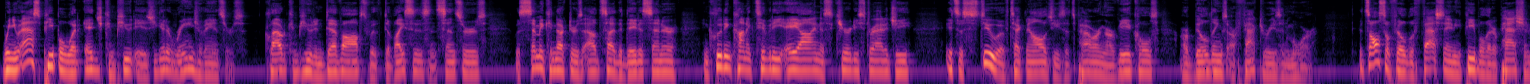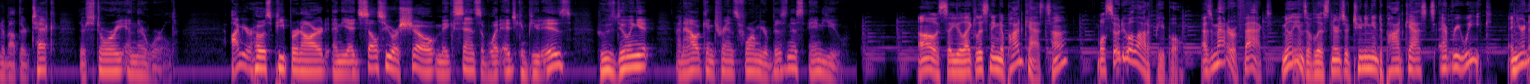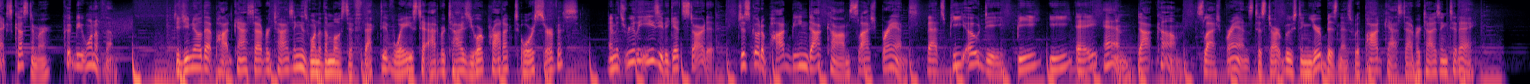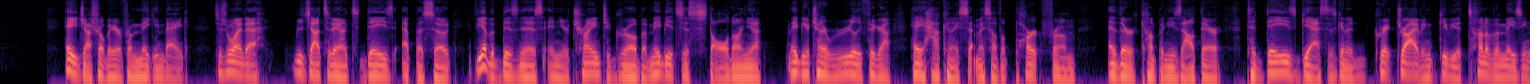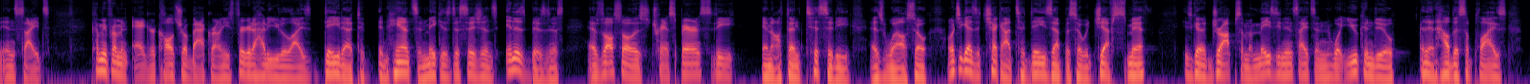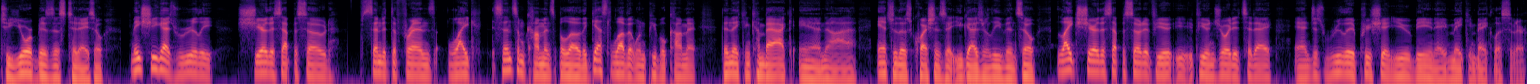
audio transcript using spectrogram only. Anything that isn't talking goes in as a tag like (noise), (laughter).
When you ask people what edge compute is, you get a range of answers. Cloud compute and DevOps with devices and sensors, with semiconductors outside the data center, including connectivity, AI, and a security strategy. It's a stew of technologies that's powering our vehicles, our buildings, our factories, and more. It's also filled with fascinating people that are passionate about their tech, their story, and their world. I'm your host, Pete Bernard, and the EdgeCelsior show makes sense of what edge compute is, who's doing it, and how it can transform your business and you. Oh, so you like listening to podcasts, huh? Well, so do a lot of people. As a matter of fact, millions of listeners are tuning into podcasts every week, and your next customer could be one of them. Did you know that podcast advertising is one of the most effective ways to advertise your product or service? And it's really easy to get started. Just go to podbean.com slash brands. That's P-O-D-B-E-A-N dot com slash brands to start boosting your business with podcast advertising today. Hey, Josh Roba here from Making Bank. Just wanted to reach out today on today's episode. If you have a business and you're trying to grow, but maybe it's just stalled on you, maybe you're trying to really figure out, hey, how can I set myself apart from other companies out there? Today's guest is going to drive and give you a ton of amazing insights. Coming from an agricultural background, he's figured out how to utilize data to enhance and make his decisions in his business, as also as transparency and authenticity as well. So I want you guys to check out today's episode with Jeff Smith. He's going to drop some amazing insights in what you can do and then how this applies to your business today. So make sure you guys really share this episode, send it to friends, like, send some comments below. The guests love it when people comment. Then they can come back and uh, answer those questions that you guys are leaving. So, like, share this episode if you if you enjoyed it today, and just really appreciate you being a Making Bank listener.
